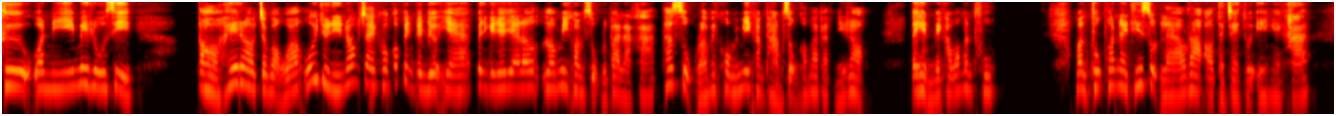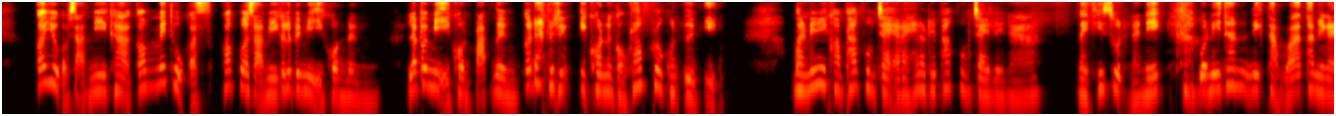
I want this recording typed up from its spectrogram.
คือวันนี้ไม่รู้สิต่อให้เราจะบอกว่าอุ้ยเดี๋ยวนี้นอกใจเขาก็เป็นกันเยอะแยะ เป็นกันเยอะแยะแล้วเรามีความสุขหรือเปล่าล่ะคะ ถ้าสุขแล้วไม่คงไม่มีคำถามส่งเข้ามาแบบนี้หรอก แต่เห็นไหมคะว่ามันทุกข์มันทุกข์เพราะในที่สุดแล้วเราเอาแต่ใจตัวเองไงคะ ก็อยู่กับสามีค่ะ ก็ไม่ถูกกับครอบครัวสามีก็เลยไปมีอีกคนหนึ่ง แล้วไปมีอีกคนปั๊บหนึ่งก็ได้เป็นอีกคนหนึ่งของครอบครัวคนอื่นอีก มันไม่มีความภาคภูมิใจอะไรให้เราได้ภาคภูมิใจเลยนะ ในที่สุดนะนิกค่ะวันนี้ท่านนิกถามว่าทำยังไง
